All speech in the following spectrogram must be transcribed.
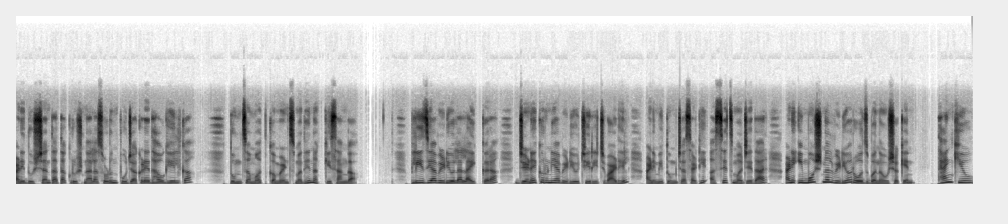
आणि दुष्यंत आता कृष्णाला सोडून पूजाकडे धाव घेईल का? तुमचं मत कमेंट्समध्ये नक्की सांगा. प्लीज या व्हिडिओला लाईक करा जेणेकरून या व्हिडिओची रीच वाढेल आणि मी तुमच्यासाठी असेच मजेदार आणि इमोशनल व्हिडिओ रोज बनवू शकेन. थँक्यू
